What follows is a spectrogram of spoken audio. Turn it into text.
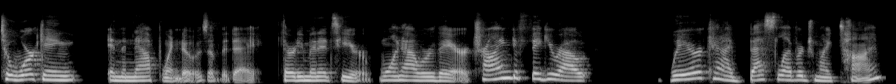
to working in the nap windows of the day 30 minutes here, one hour there, trying to figure out where can I best leverage my time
